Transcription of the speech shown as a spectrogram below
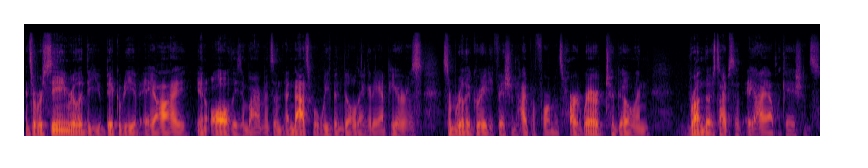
And so we're seeing really the ubiquity of AI in all of these environments. And, and that's what we've been building at Ampere is some really great, efficient, high performance hardware to go and run those types of AI applications.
